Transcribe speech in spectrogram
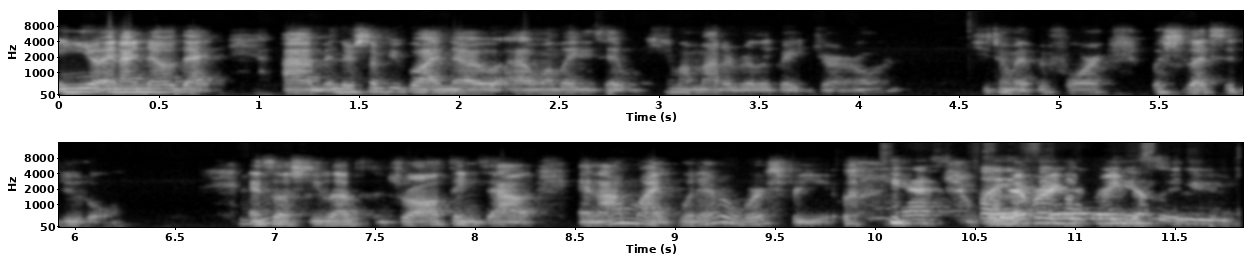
And you know, and I know that, um, and there's some people I know. Uh, one lady said, "Well, Kim, I'm not a really great journaler." She told me it before, but she likes to doodle. Mm-hmm. And so she loves to draw things out. And I'm like, whatever works for you. Yes, play whatever therapy is huge.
